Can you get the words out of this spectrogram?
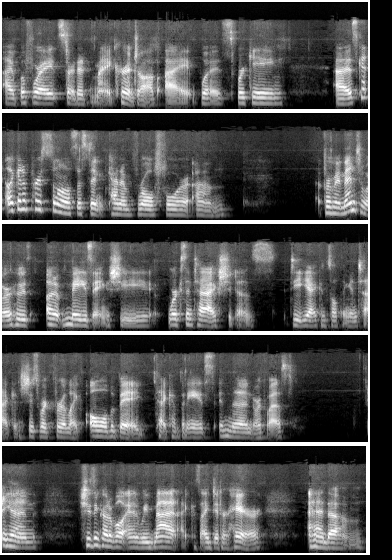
I before I started my current job, I was working as kind of like in a personal assistant kind of role for um, for my mentor, who's amazing. She works in tech. She does DEI consulting in tech, and she's worked for like all the big tech companies in the Northwest. And she's incredible. And we met because I did her hair, and um,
